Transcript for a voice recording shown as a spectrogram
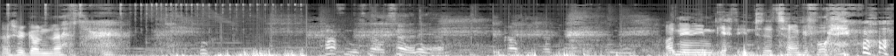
I should have gone left. Apart from this little turn here, you probably could do it, couldn't you? I didn't even get into the turn before it came off.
